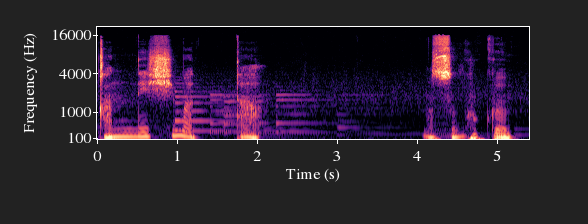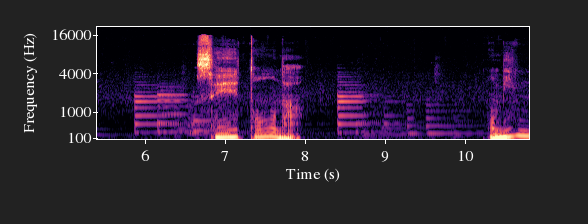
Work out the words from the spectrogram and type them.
噛んでしまったもうすごく正当なもうみんな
